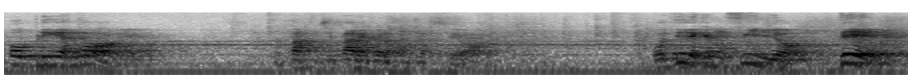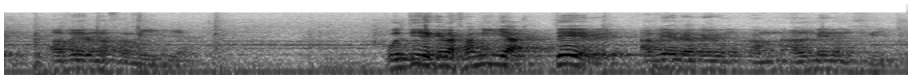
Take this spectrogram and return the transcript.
obbligatorio partecipare a quell'associazione. Vuol dire che un figlio deve avere una famiglia. Vuol dire che la famiglia deve avere almeno un figlio.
